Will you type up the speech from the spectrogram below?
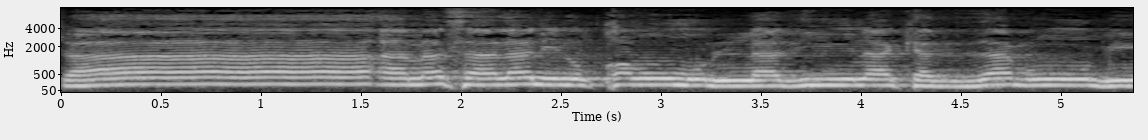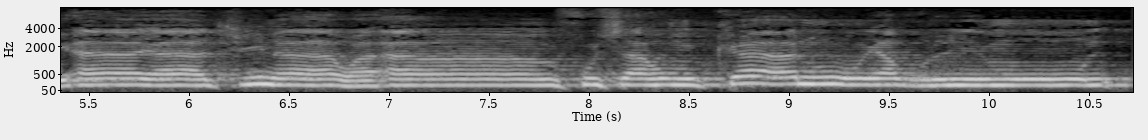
ساء مثلا القوم الذين كذبوا بآياتنا وأنفسهم كانوا يظلمون.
